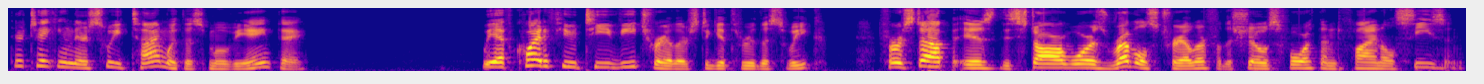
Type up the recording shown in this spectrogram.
They're taking their sweet time with this movie, ain't they? We have quite a few TV trailers to get through this week. First up is the Star Wars Rebels trailer for the show's fourth and final season.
